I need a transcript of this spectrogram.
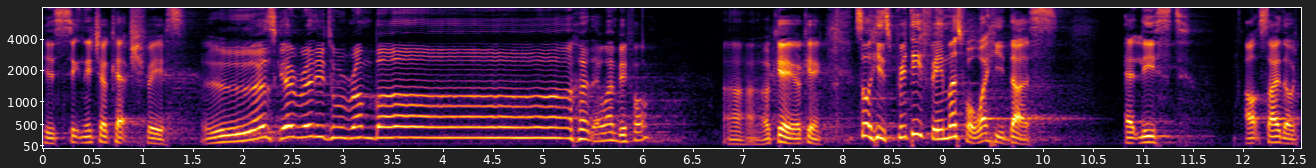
his signature catchphrase. Let's get ready to rumble. Heard that one before? Uh, okay, okay. So he's pretty famous for what he does, at least outside of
